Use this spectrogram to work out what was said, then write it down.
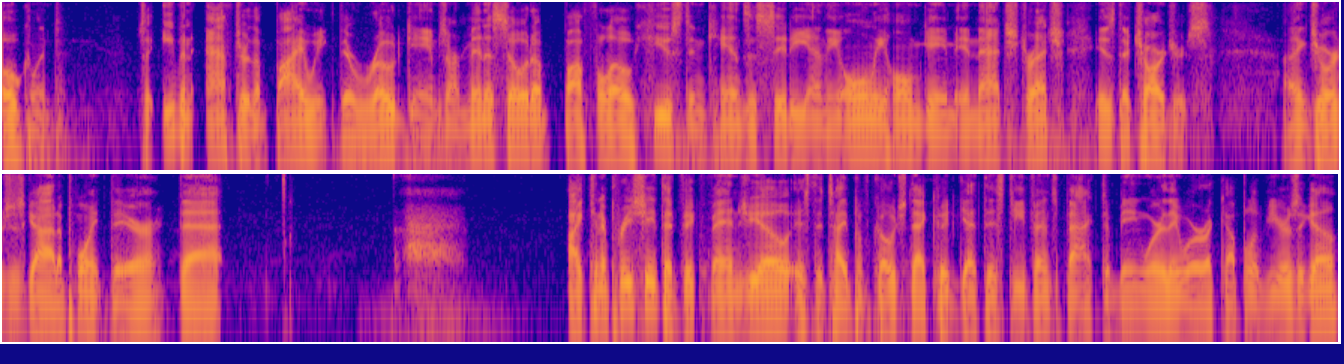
Oakland. So even after the bye week, their road games are Minnesota, Buffalo, Houston, Kansas City, and the only home game in that stretch is the Chargers. I think George has got a point there that I can appreciate that Vic Fangio is the type of coach that could get this defense back to being where they were a couple of years ago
